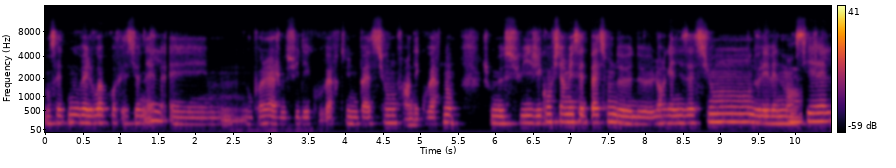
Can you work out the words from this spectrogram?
dans cette nouvelle voie professionnelle. Et euh, donc voilà, je me suis découverte une passion, enfin découverte non, je me suis, j'ai confirmé cette passion de, l'organisation, de l'événementiel.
